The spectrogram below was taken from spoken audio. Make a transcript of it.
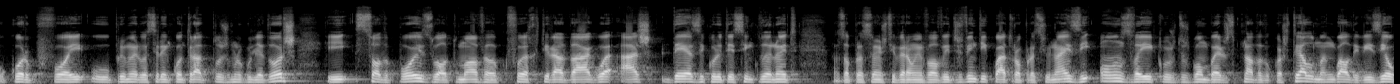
O corpo foi o primeiro a ser encontrado pelos mergulhadores e só depois o automóvel que foi retirado da água às 10h45 da noite. Nas operações estiveram envolvidos 24 operacionais e 11 veículos dos bombeiros de Penalva do Castelo, Mangualde e Viseu.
